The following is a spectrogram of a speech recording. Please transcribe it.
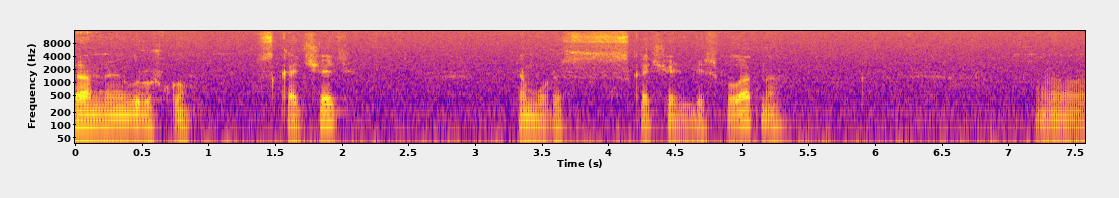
данную игрушку скачать. К тому же скачать бесплатно. Э,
